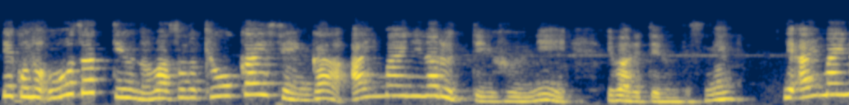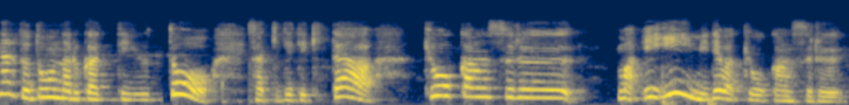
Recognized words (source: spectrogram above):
で、この魚座っていうのは、その境界線が曖昧になるっていうふうに言われてるんですね。で、曖昧になるとどうなるかっていうと、さっき出てきた共感するまあ、いい意味では共感する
